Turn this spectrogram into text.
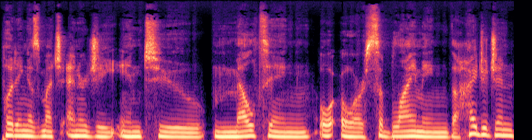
putting as much energy into melting or, or, subliming the hydrogen.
